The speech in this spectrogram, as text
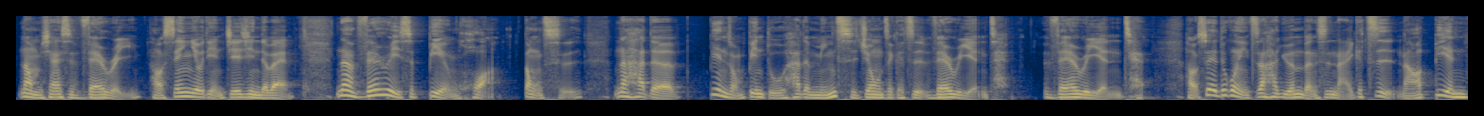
那我们现在是 very，好，声音有点接近，对不对？那 very 是变化动词，那它的变种病毒，它的名词就用这个字 variant，variant。好，所以如果你知道它原本是哪一个字，然后变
